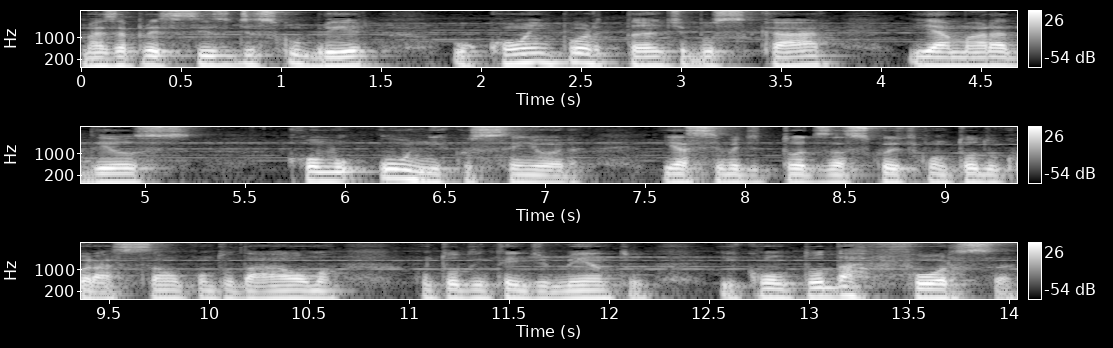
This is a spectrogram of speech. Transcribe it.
Mas é preciso descobrir o quão é importante buscar e amar a Deus como único Senhor e acima de todas as coisas, com todo o coração, com toda a alma, com todo o entendimento e com toda a força,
